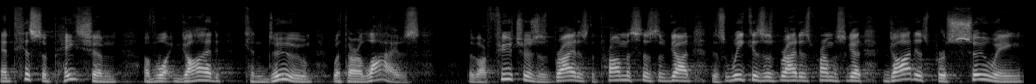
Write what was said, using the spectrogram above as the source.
anticipation of what God can do with our lives that our future is as bright as the promises of God. This week is as bright as the promises of God. God is pursuing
